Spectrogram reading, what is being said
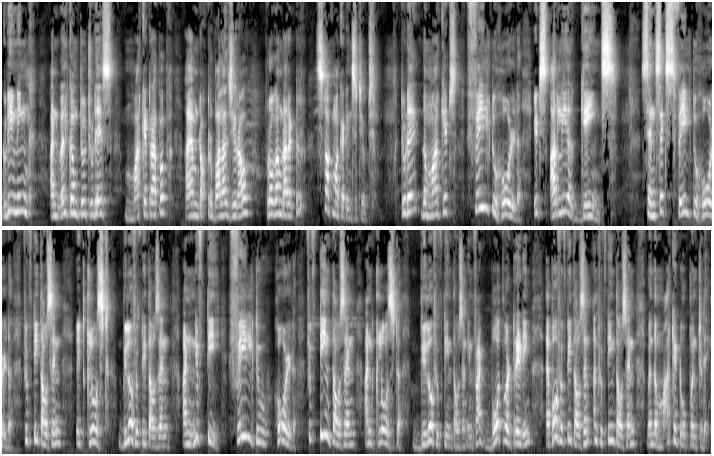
Good evening and welcome to today's market wrap up. I am Dr. Balaji Rao, Program Director, Stock Market Institute. Today, the markets failed to hold its earlier gains. Sensex failed to hold 50,000, it closed below 50,000, and Nifty failed to hold 15,000 and closed below 15,000. In fact, both were trading above 50,000 and 15,000 when the market opened today.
